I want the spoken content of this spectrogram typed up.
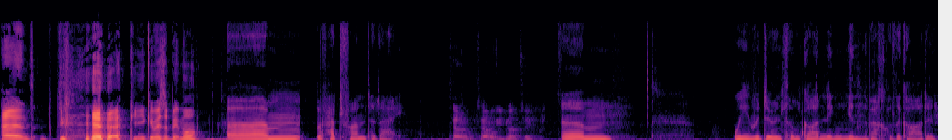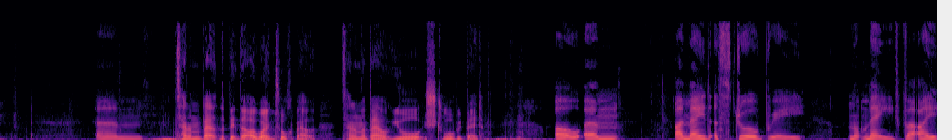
And can you give us a bit more? Um, I've had fun today. Tell them, tell them what you've been up to. Um, we were doing some gardening in the back of the garden. Um, Tell them about the bit that I won't talk about. Tell them about your strawberry bed. oh, um, I made a strawberry, not made, but I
